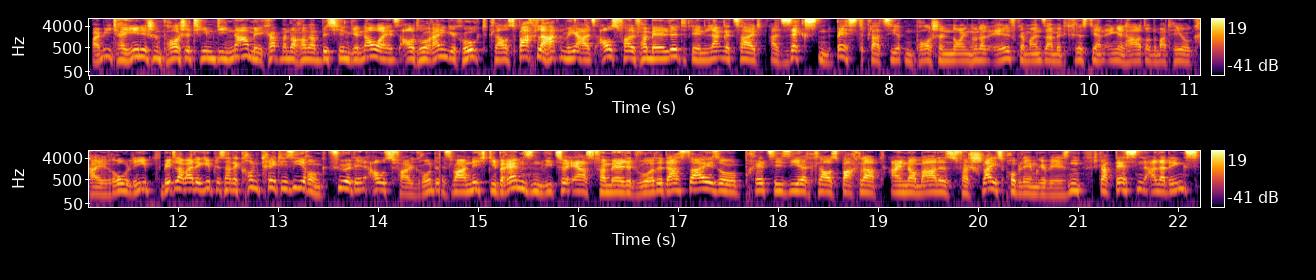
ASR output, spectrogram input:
Beim italienischen Porsche-Team Dynamic hat man noch einmal ein bisschen genauer ins Auto reingeguckt. Klaus Bachler hatten wir als Ausfall vermeldet, den lange Zeit als sechsten bestplatzierten Porsche 911 gemeinsam mit Christian Engelhardt und Matteo Cairoli. Mittlerweile gibt es eine Konkretisierung für den Ausfallgrund. Es waren nicht die Bremsen, wie zuerst vermeldet wurde. Das sei, so präzisiert Klaus Bachler, ein normales Verschleißproblem gewesen. Stattdessen allerdings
